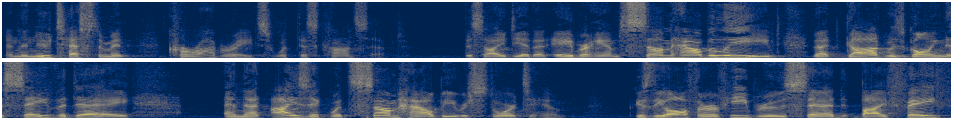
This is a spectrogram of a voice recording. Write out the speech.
And the New Testament corroborates with this concept. This idea that Abraham somehow believed that God was going to save the day and that Isaac would somehow be restored to him. Because the author of Hebrews said, By faith,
